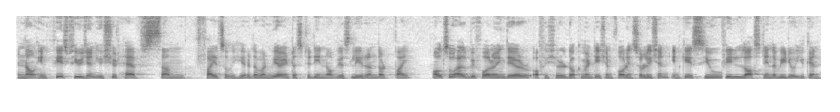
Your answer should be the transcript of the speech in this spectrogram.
And now in facefusion you should have some files over here. The one we are interested in obviously run.py also i'll be following their official documentation for installation. In case you feel lost in the video you can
